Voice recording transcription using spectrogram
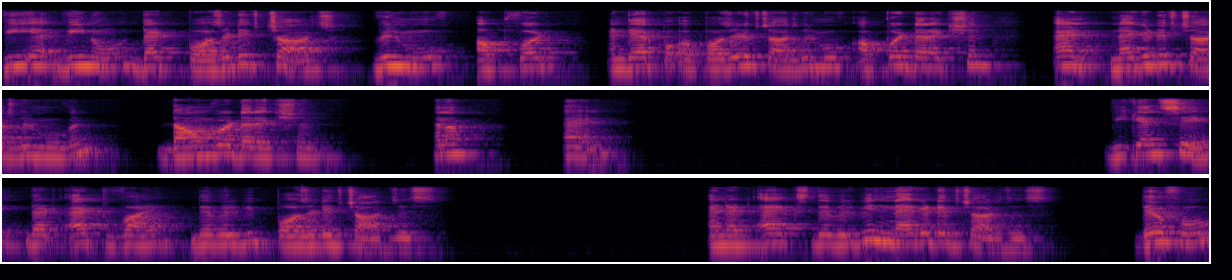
we we know that positive charge will move upward and their po uh, positive charge will move upward direction and negative charge will move in downward direction. है ना and we can say that at y there will be positive charges and at x there will be negative charges therefore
